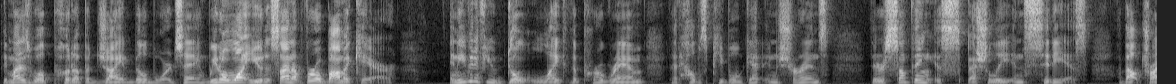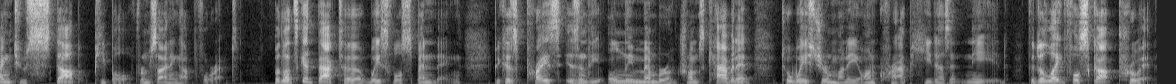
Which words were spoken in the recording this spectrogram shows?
they might as well put up a giant billboard saying, We don't want you to sign up for Obamacare. And even if you don't like the program that helps people get insurance, there's something especially insidious about trying to stop people from signing up for it. But let's get back to wasteful spending, because Price isn't the only member of Trump's cabinet to waste your money on crap he doesn't need. The delightful Scott Pruitt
